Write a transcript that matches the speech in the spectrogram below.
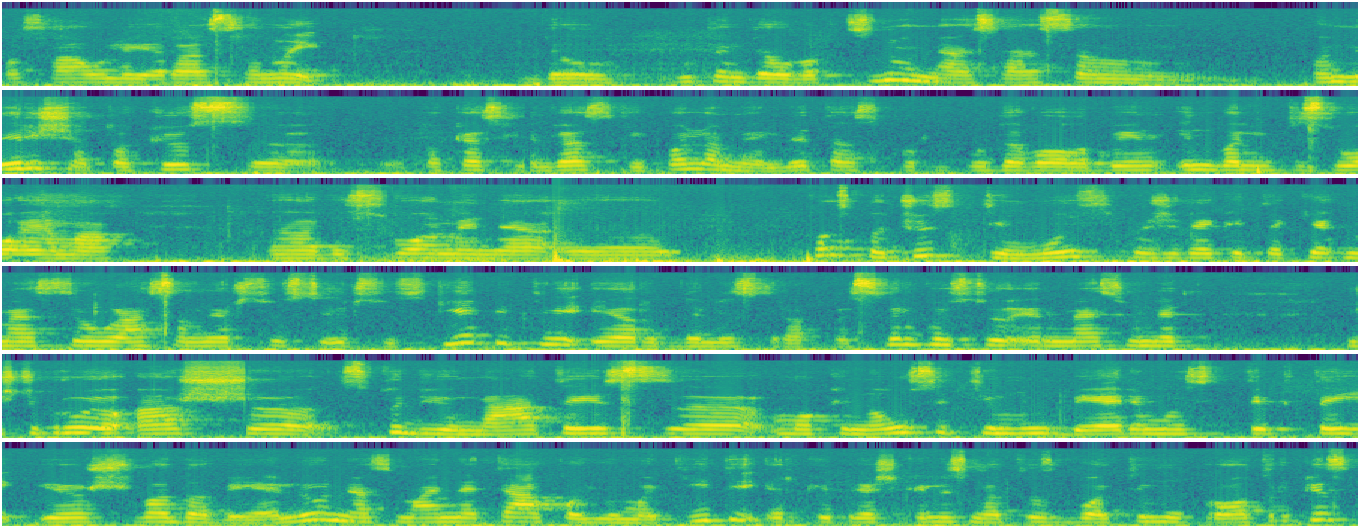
pasaulyje yra senai. Dėl, būtent dėl vakcinų mes esam pamiršę tokius, tokias lygas kaip poliomelitas, kur būdavo labai invalidizuojama e, visuomenė. E, Tos pačius timus, pažiūrėkite, kiek mes jau esame ir, sus, ir suskiepyti, ir dalis yra prasirgusių, ir mes jau net iš tikrųjų aš studijų metais mokinausi tymų bėrimus tiktai iš vadovėlių nes man neteko jų matyti ir kai prieš kelis metus buvo tymų protrūkis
